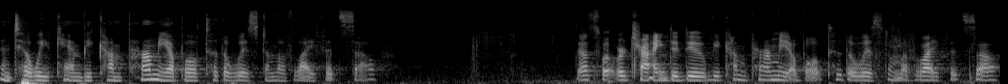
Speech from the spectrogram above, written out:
until we can become permeable to the wisdom of life itself. That's what we're trying to do become permeable to the wisdom of life itself.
